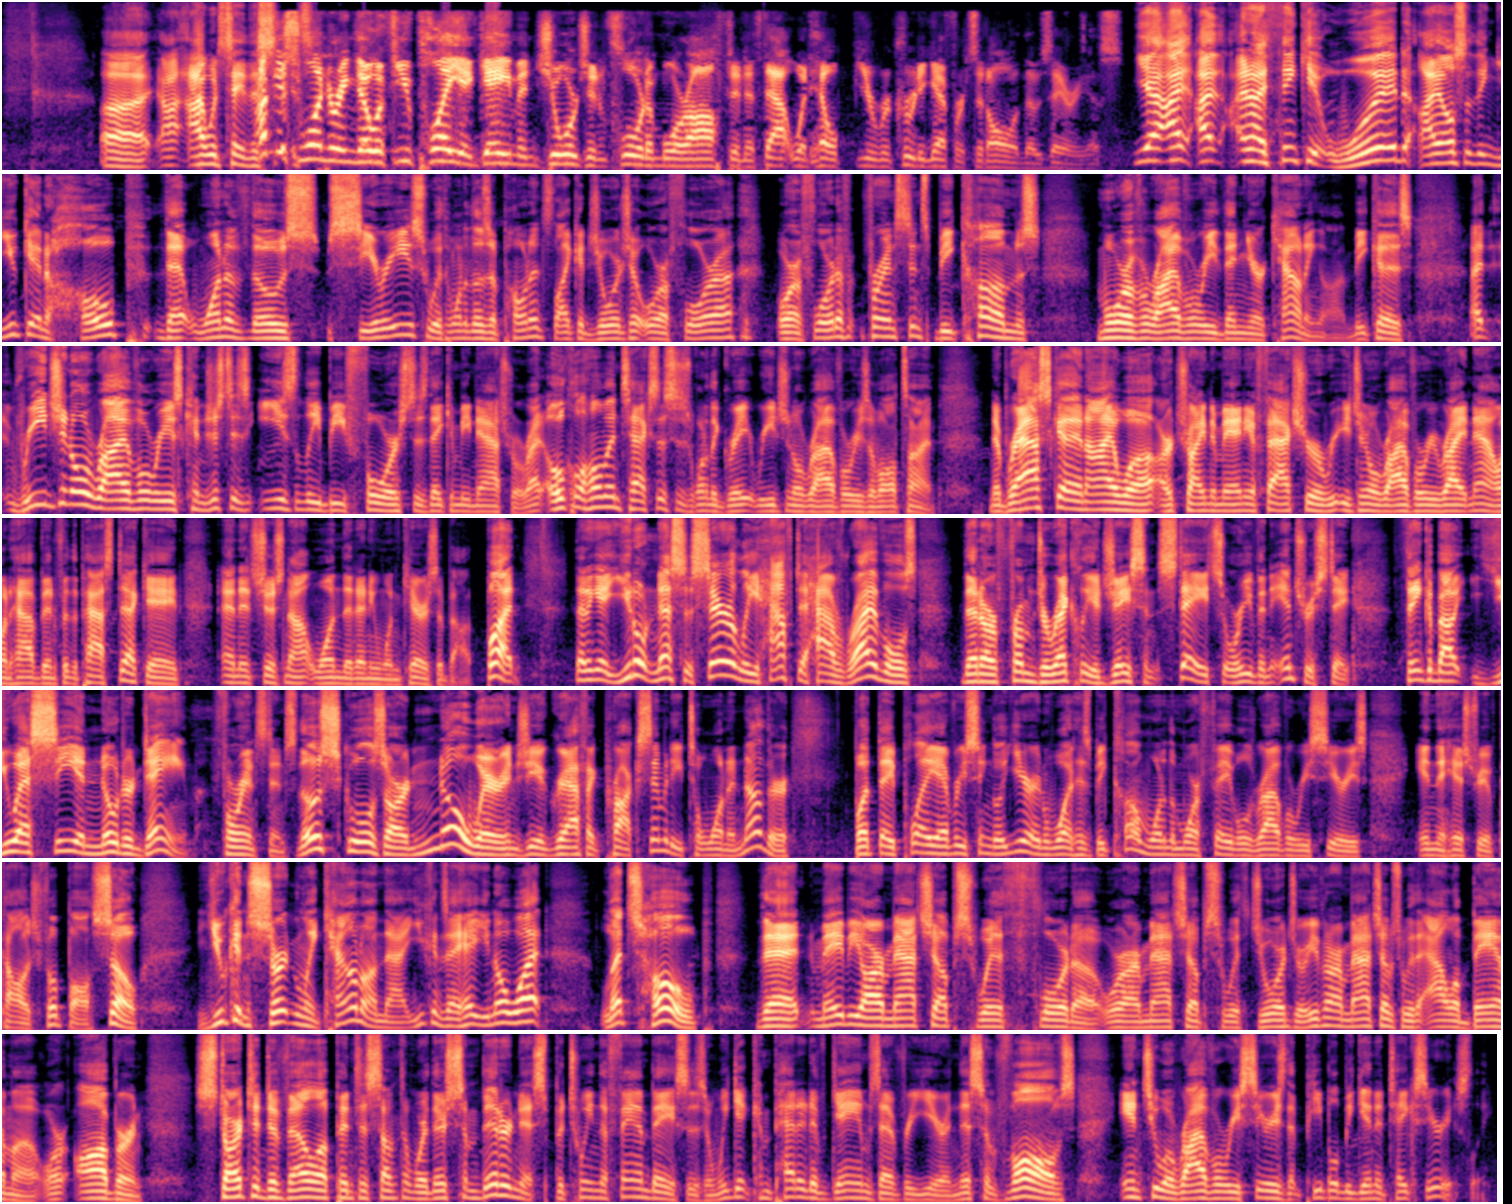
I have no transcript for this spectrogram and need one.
uh, I, I, would say this. I'm just wondering though if you play a game in Georgia and Florida more often, if that would help your recruiting efforts at all in those areas. Yeah, I, I and I think it would. I also think you can hope that one of those series with one of those opponents, like a Georgia or a Florida or a Florida, for instance, becomes more of a rivalry than you're counting on because uh, regional rivalries can just as easily be forced as they can be natural, right? Oklahoma and Texas is one of the great regional rivalries of all time. Nebraska and Iowa are trying to manufacture a regional rivalry right now and have been for the past decade, and it's just not one that anyone cares about. But then again, you don't necessarily have to have rivals that are from directly adjacent states or even interstate. Think about USC and Notre Dame, for instance. Those schools are nowhere in geographic proximity to one another, but they play every single year in what has become one of the more fabled rivalry series in the history of college football. So you can certainly count on that. You can say, hey, you know what? Let's hope that maybe our matchups with Florida or our matchups with Georgia or even our matchups with Alabama or Auburn start to develop into something where there's some bitterness between the fan bases and we get competitive games every year and this evolves into a rivalry series that people begin to take seriously.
